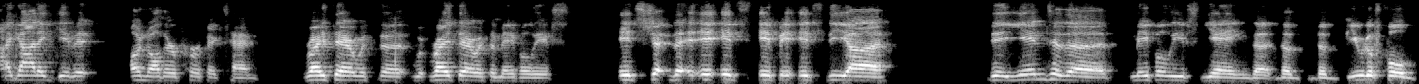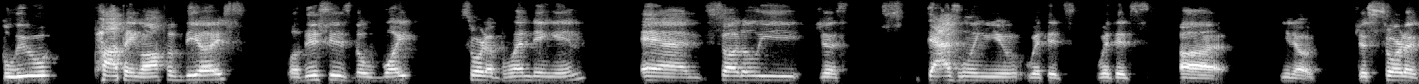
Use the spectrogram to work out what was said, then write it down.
I gotta give it another perfect ten, right there with the right there with the Maple Leafs it's just it, it's if it, it's the uh, the yin to the Maple Leafs yang, the the the beautiful blue popping off of the ice. Well, this is the white sort of blending in and subtly just dazzling you with its with its uh you know just sort of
